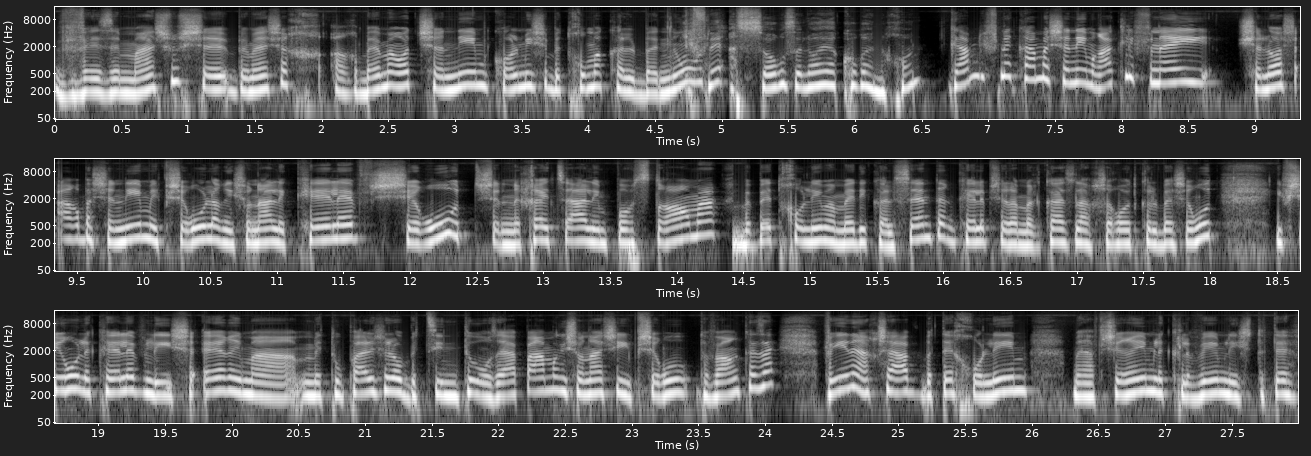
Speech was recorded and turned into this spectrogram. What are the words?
וזה משהו שבמשך הרבה מאוד שנים כל מי שבתחום הכלבנות לפני עשור זה לא היה קורה נכון? גם לפני כמה שנים, רק לפני שלוש ארבע שנים אפשרו לראשונה לכלב שירות של נכי צה"ל עם פוסט טראומה בבית חולים המדיקל סנטר, כלב של המרכז להכשרות כלבי שירות, אפשרו לכלב להישאר עם המטופל שלו בצנתור, זה היה הפעם הראשונה שאפשרו דבר כזה, והנה עכשיו בתי חולים מאפשרים לכלבים להשתתף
